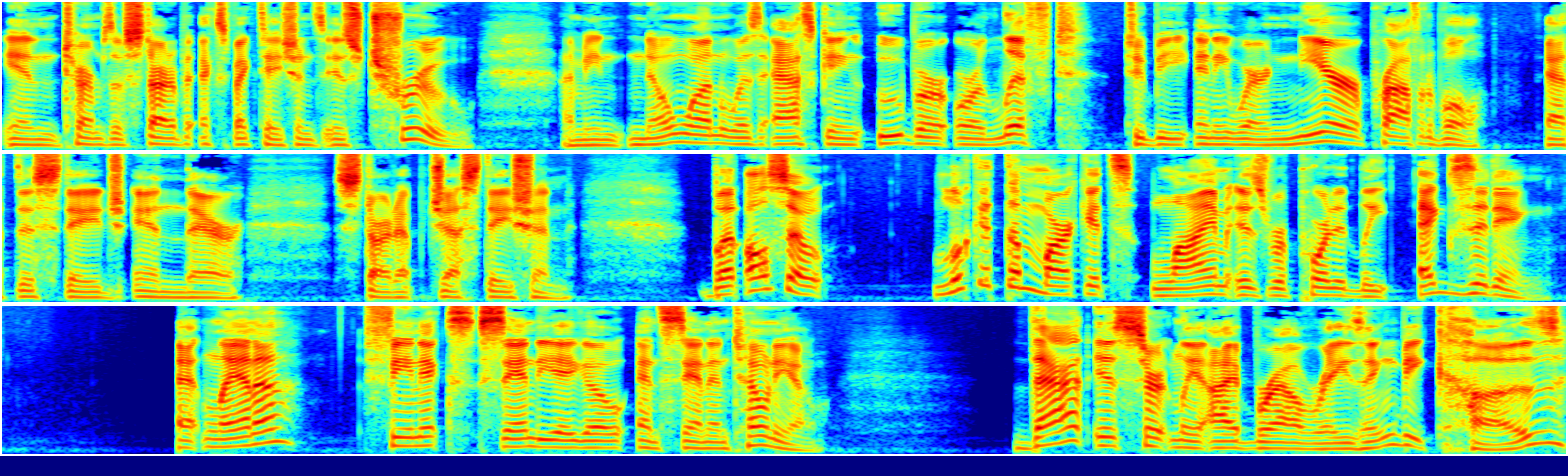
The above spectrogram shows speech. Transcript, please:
in terms of startup expectations is true. I mean, no one was asking Uber or Lyft to be anywhere near profitable at this stage in their startup gestation. But also, look at the markets Lime is reportedly exiting Atlanta, Phoenix, San Diego, and San Antonio. That is certainly eyebrow raising because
